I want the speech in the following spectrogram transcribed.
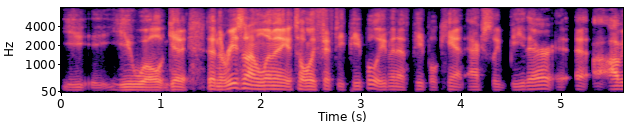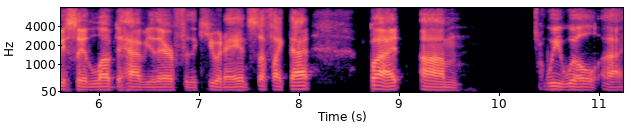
you, you will get it. And the reason I'm limiting it to only 50 people, even if people can't actually be there, uh, obviously I'd love to have you there for the Q and A and stuff like that. But um, we will uh,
